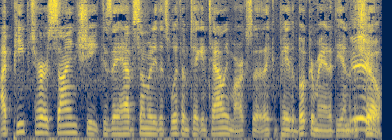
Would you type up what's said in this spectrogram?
I peeped her sign sheet because they have somebody that's with them taking tally marks so that they can pay the Booker man at the end of the show.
